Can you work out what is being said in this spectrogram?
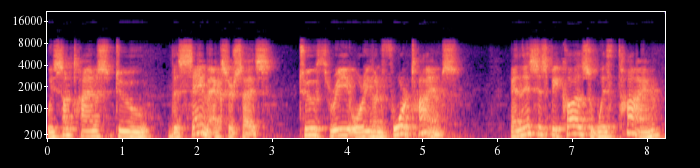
We sometimes do the same exercise two, three, or even four times and this is because with time,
